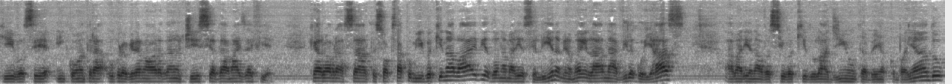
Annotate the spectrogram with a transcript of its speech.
que você encontra o programa Hora da Notícia da Mais FM. Quero abraçar o pessoal que está comigo aqui na live, a dona Maria Celina, minha mãe, lá na Vila Goiás, a Maria Nova Silva aqui do ladinho também acompanhando,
